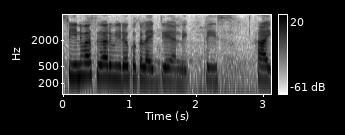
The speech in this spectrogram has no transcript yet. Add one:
శ్రీనివాస్ గారు వీడియోకి ఒక లైక్ చేయండి ప్లీజ్. హాయ్.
